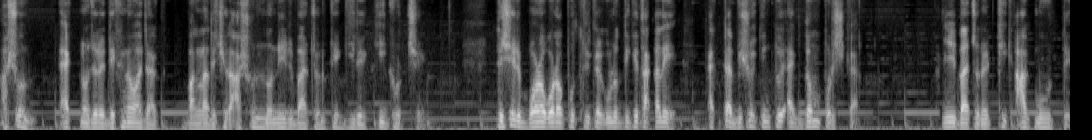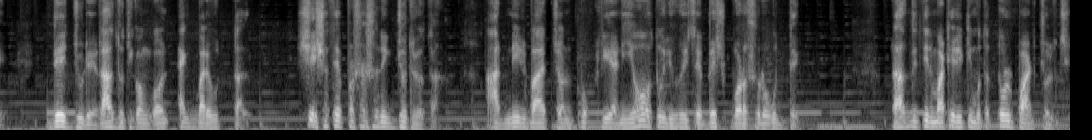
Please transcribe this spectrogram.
আসুন, এক নজরে দেখে নেওয়া যাক বাংলাদেশের আসন্ন নির্বাচনকে ঘিরে কি ঘটছে। দেশের বড় বড় পত্রিকাগুলোর দিকে তাকালে একটা বিষয় কিন্তু একদম পরিষ্কার। নির্বাচনের ঠিক আগ মুহূর্তে দেশ জুড়ে রাজনৈতিক অঙ্গন একবারে উত্তাল, সেই সাথে প্রশাসনিক জটিলতা আর নির্বাচন প্রক্রিয়া নিয়েও তৈরি হয়েছে বেশ বড়সড় উদ্বেগ। রাজনীতির মাঠে রীতিমতো তোলপাট চলছে।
